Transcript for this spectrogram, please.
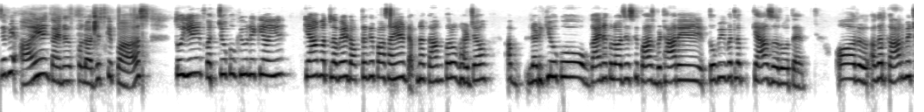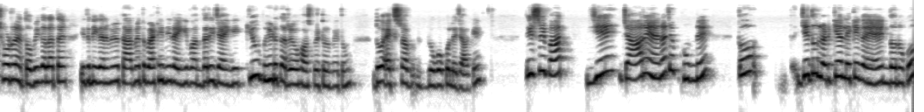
जब ये आए हैं गायनेकोलॉजिस्ट के पास तो ये बच्चों को क्यों लेके आए हैं? क्या मतलब है? डॉक्टर के पास आए हैं, अपना काम करो, घर जाओ। अब लड़कियों को गायनेकोलॉजिस्ट के पास बिठा रहे हैं तो भी मतलब क्या ज़रूरत है? और अगर कार में छोड़ रहे हैं तो भी गलत है। इतनी गर्मी में कार में तो बैठी नहीं रहेंगी, वो अंदर ही जाएँगे। क्यों भीड़ कर रहे हो हॉस्पिटल में तुम? दो एक्स्ट्रा लोगों को ले जाके। तीसरी बात, ये जा रहे हैं ना जब घूमने तो ये दो लड़कियाँ लेके गए हैं इन दोनों को।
